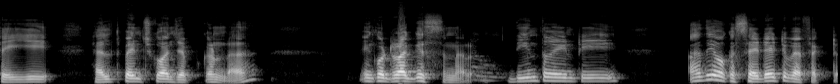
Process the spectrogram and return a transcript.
చెయ్యి హెల్త్ పెంచుకో అని చెప్పకుండా ఇంకో డ్రగ్ ఇస్తున్నారు. దీంతో ఏంటి? అది ఒక సెడేటివ్ ఎఫెక్ట్.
